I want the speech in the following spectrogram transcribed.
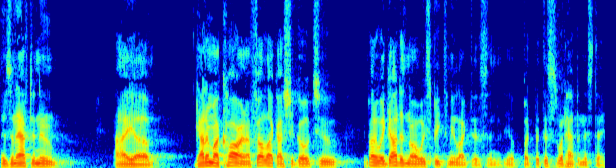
it was an afternoon. I uh, got in my car, and I felt like I should go to. by the way, God doesn't always speak to me like this, and you know, but but this is what happened this day.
